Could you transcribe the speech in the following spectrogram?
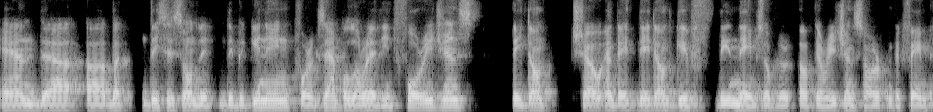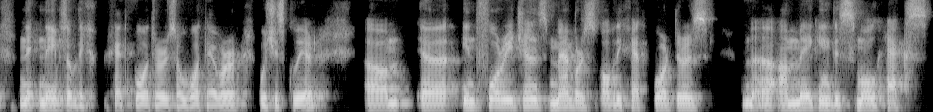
And uh, but this is only the beginning. For example, already in four regions, they don't show and they, they don't give the names of the, of the regions or the fame names of the headquarters or whatever, which is clear. Um, uh, in four regions, members of the headquarters uh, are making the small hacks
